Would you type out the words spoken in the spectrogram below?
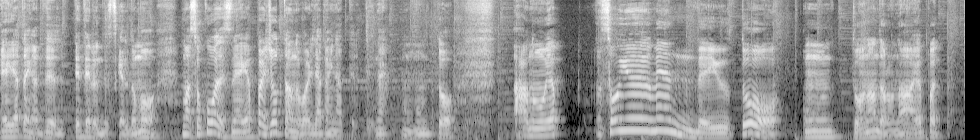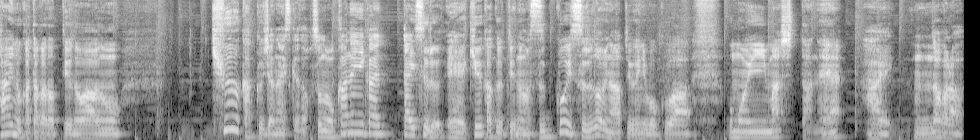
え屋台が出て出てるんですけれども、まあ、そこはですねやっぱりちょっとあの割高になってるっていうね。もう本当あのやそういう面で言うとうんとなんだろうなやっぱタイの方々っていうのはあの嗅覚じゃないですけどそのお金に対する、えー、嗅覚っていうのがすっごい鋭いなというふうに僕は思いましたね。はい、うん、だから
